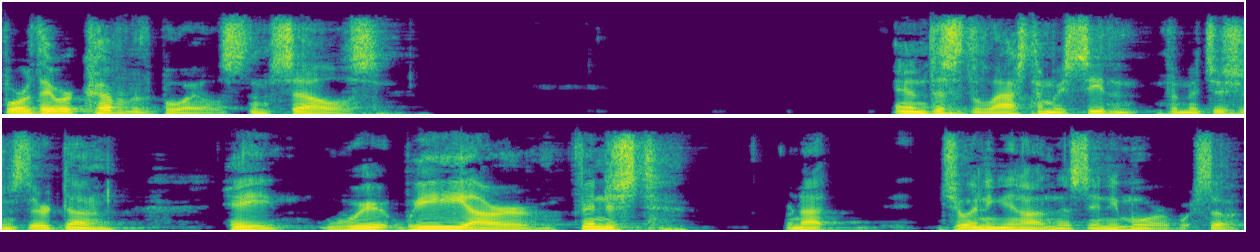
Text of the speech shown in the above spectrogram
for they were covered with boils themselves. And this is the last time we see the, the magicians. They're done. Hey, we're, we are finished. We're not joining in on this anymore. So,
